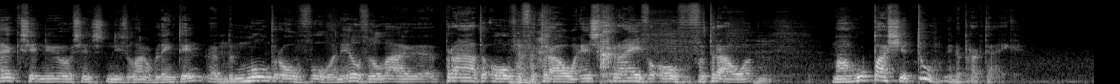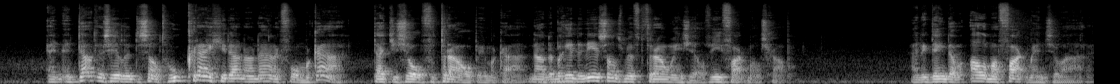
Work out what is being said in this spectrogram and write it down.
Ik zit nu sinds niet zo lang op LinkedIn. We hebben de mm. mond erover vol. En heel veel lui eh, praten over vertrouwen en schrijven over vertrouwen. Mm. Maar hoe pas je het toe in de praktijk? En, en dat is heel interessant. Hoe krijg je dat nou uiteindelijk voor elkaar? Dat je zo vertrouwen op in elkaar. Nou, dat begint in eerste instantie met vertrouwen in jezelf, in je vakmanschap. En ik denk dat we allemaal vakmensen waren.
